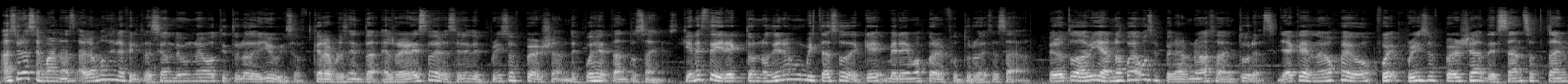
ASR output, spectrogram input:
Hace unas semanas hablamos de la filtración de un nuevo título de Ubisoft que representa el regreso de la serie de Prince of Persia después de tantos años, que en este directo nos dieron un vistazo de qué veremos para el futuro de esta saga. Pero todavía no podemos esperar nuevas aventuras, ya que el nuevo juego fue Prince of Persia The Sands of Time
